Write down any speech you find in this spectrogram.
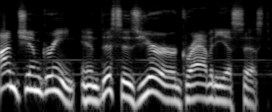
I'm Jim Green, and this is your Gravity Assist.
